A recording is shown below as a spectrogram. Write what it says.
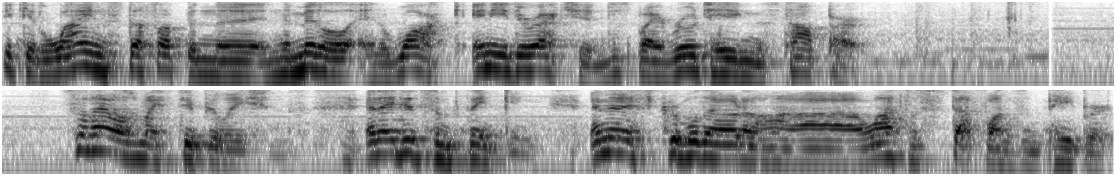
it could line stuff up in the in the middle and walk any direction just by rotating this top part. So that was my stipulations, and I did some thinking, and then I scribbled out uh, lots of stuff on some paper,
